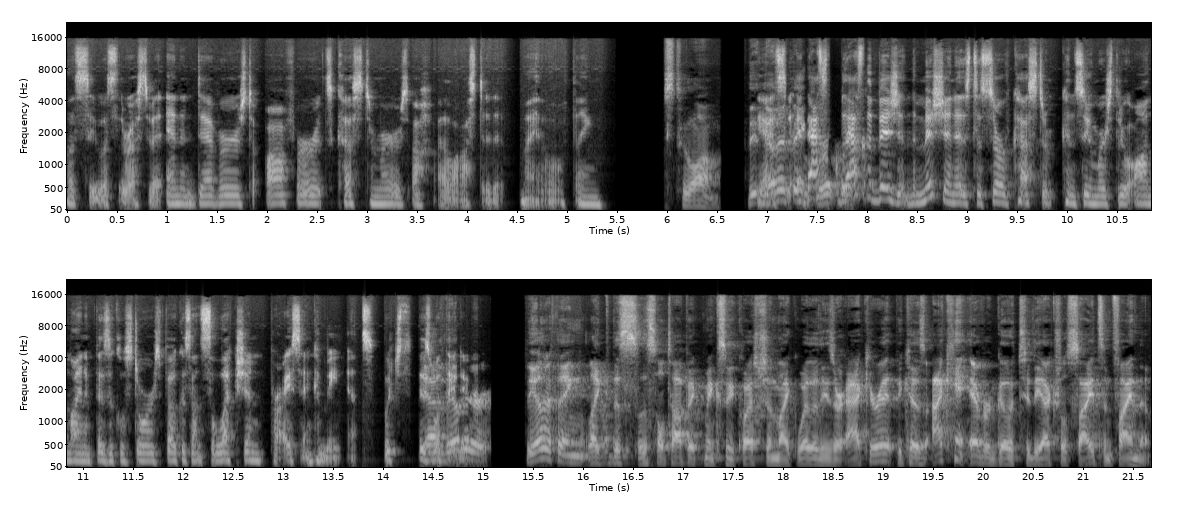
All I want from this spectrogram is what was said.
let's see, what's the rest of it? And endeavors to offer its customers. Oh, I lost it. My little thing. It's too long. The, yes, the that's that's the vision. The mission is to serve custom consumers through online and physical stores, focus on selection, price, and convenience, which is yeah, what the they other, do. The other thing, like this, this whole topic makes me question like whether these are accurate because I can't ever go to the actual sites and find them.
